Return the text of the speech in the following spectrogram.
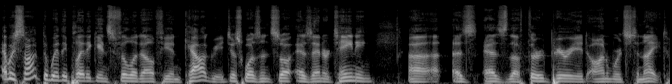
and we saw it the way they played against Philadelphia and Calgary. It just wasn't so as entertaining uh, as as the third period onwards tonight.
